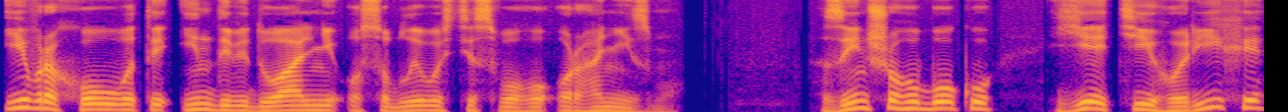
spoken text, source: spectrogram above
і враховувати індивідуальні особливості свого організму. З іншого боку, є ті горіхи,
